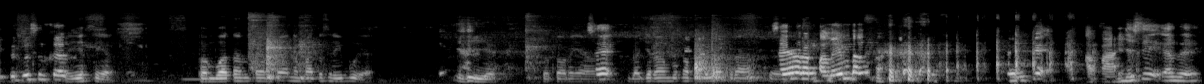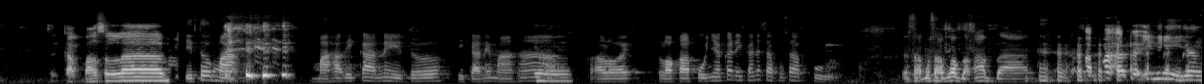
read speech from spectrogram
itu gue suka. Iya sih ya. Pembuatan tempe 600 ribu ya. Iya. Tutorial. Saya- Belajar membuka peluang gratis. Saya orang Palembang. Tempe apa aja sih kata kapal selam. Itu mah mahal ikannya itu. Ikannya mahal. Hmm. Kalau lokal punya kan ikannya sapu-sapu. Sapu-sapu abang-abang. Apa ada ini yang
